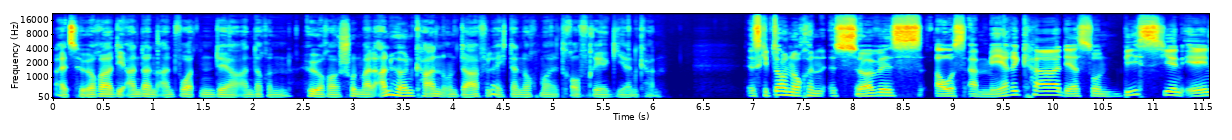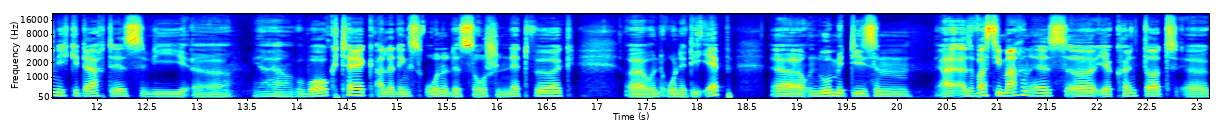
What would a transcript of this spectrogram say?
als Hörer die anderen Antworten der anderen Hörer schon mal anhören kann und da vielleicht dann nochmal drauf reagieren kann. Es gibt auch noch einen Service aus Amerika, der so ein bisschen ähnlich gedacht ist wie äh, ja, WokeTech, allerdings ohne das Social Network äh, und ohne die App äh, und nur mit diesem ja, also was die machen ist, äh, ihr könnt dort, äh,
